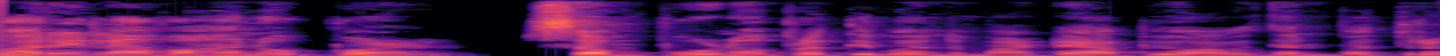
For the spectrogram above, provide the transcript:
ભરેલા વાહનો પર સંપૂર્ણ પ્રતિબંધ માટે આપ્યું આવેદનપત્ર.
